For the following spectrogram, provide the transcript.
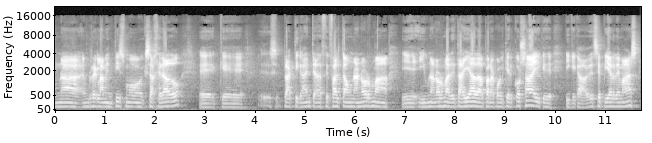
un reglamentismo exagerado que prácticamente hace falta una norma y, una norma detallada para cualquier cosa y que, y que cada vez se pierde más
